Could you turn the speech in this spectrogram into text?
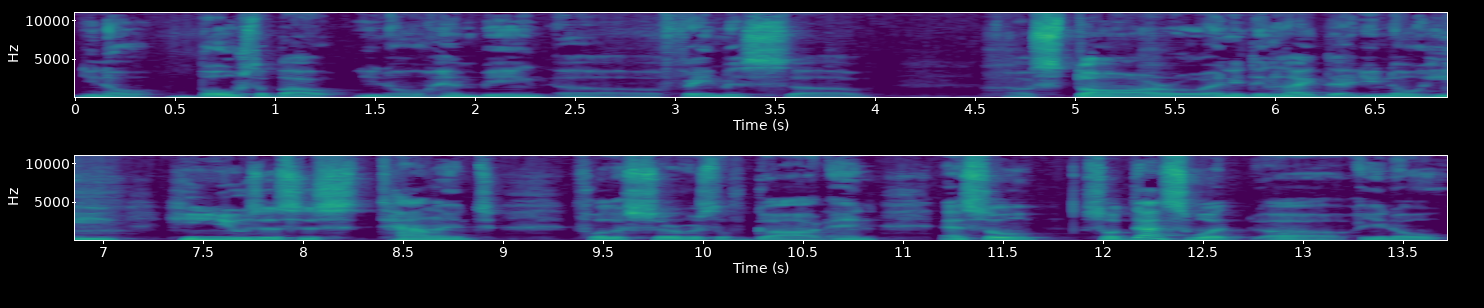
you know boast about you know him being uh, a famous uh, a star or anything like that. You know, he he uses his talent for the service of God, and and so so that's what uh, you know.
